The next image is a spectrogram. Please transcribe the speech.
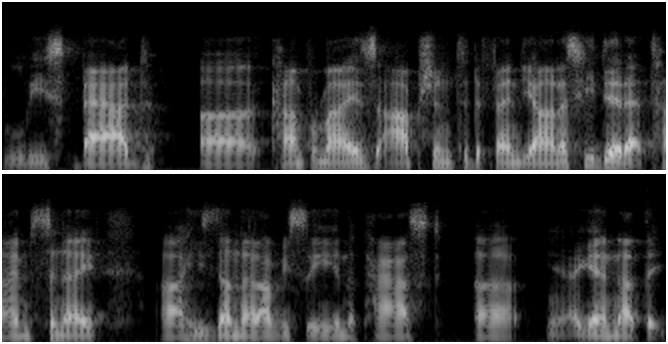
least bad uh, compromise option to defend Giannis. He did at times tonight. Uh, he's done that obviously in the past. Uh, again, not that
